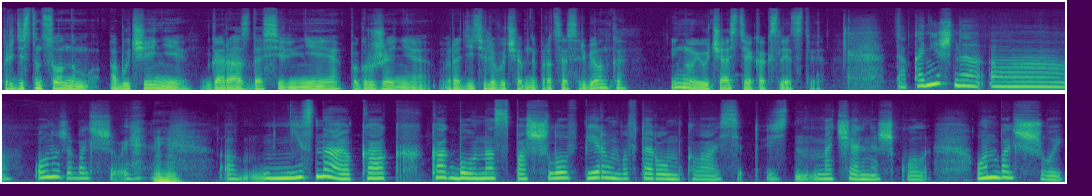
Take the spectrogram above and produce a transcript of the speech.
при дистанционном обучении гораздо сильнее погружение родителя в учебный процесс ребенка, ну и участие как следствие. Да, конечно, а, он уже большой. Угу. Не знаю, как, как бы у нас пошло в первом, во втором классе, то есть начальной школы. Он большой.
